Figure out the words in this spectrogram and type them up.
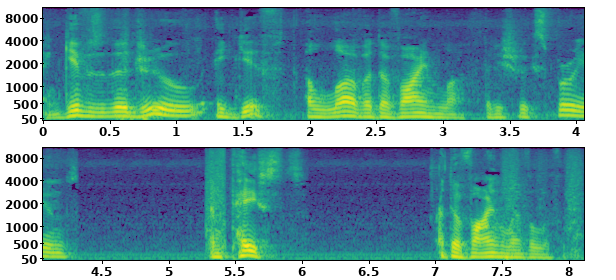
and gives the Jew a gift, a love, a divine love that he should experience and taste a divine level of love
